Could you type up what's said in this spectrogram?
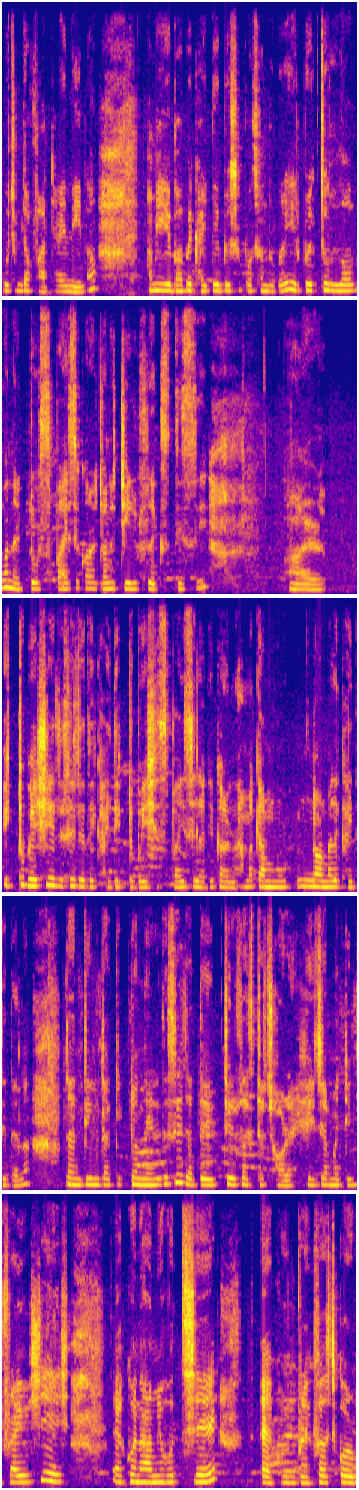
কুচুমটা ফাটাই নিই না। আমি এভাবে খাইতে বেশি পছন্দ করি। এরপর একটু লবণ, একটু স্পাইসি করার জন্য চিলি ফ্লেক্স দিছি। আর একটু বেশি দিছি যাতে খাইতে একটু বেশি স্পাইসি লাগে, কারণ আমাকে আম্মু নর্মালি খাইতে দেয় না। দেন ডিমটাকে একটু নেড়ে দিছি যাতে চিলি ফ্লেক্সটা ছড়ায়। এই যে আমার ডিম ফ্রাইও শেষ। এখন আমি হচ্ছে, এখন ব্রেকফাস্ট করব,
